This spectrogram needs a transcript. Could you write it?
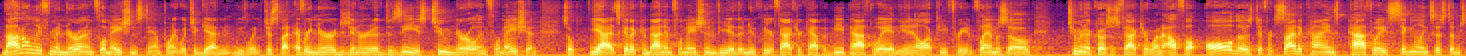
not only from a neuroinflammation standpoint, which again, we link just about every neurodegenerative disease to neural inflammation. So, yeah, it's going to combat inflammation via the nuclear factor kappa B pathway and the NLRP3 inflammasome, tumor necrosis factor 1 alpha, all those different cytokines, pathways, signaling systems,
